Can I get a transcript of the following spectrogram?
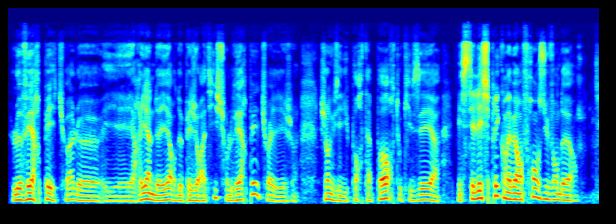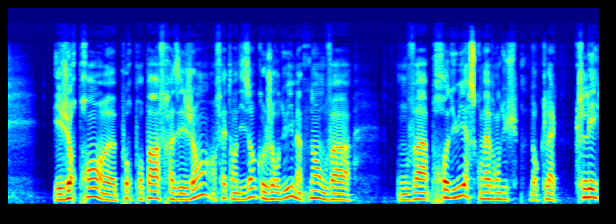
le VRP, tu vois, le, rien d'ailleurs de péjoratif sur le VRP, tu vois, il y a des gens, qui faisaient du porte-à-porte ou qui faisaient... Euh, mais c'était l'esprit qu'on avait en France du vendeur. Et je reprends, pour, pour paraphraser Jean, en fait, en disant qu'aujourd'hui, maintenant, on va on va produire ce qu'on a vendu. Donc la clé,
